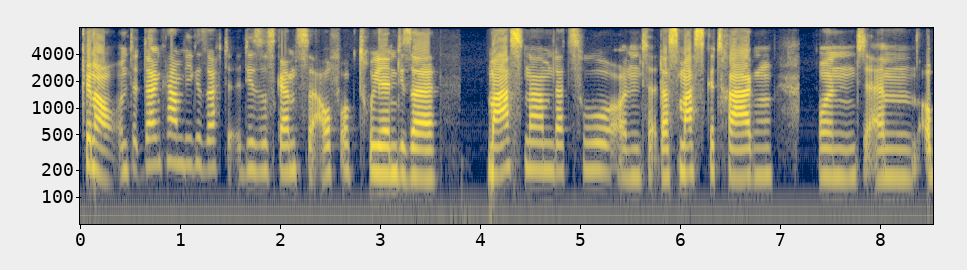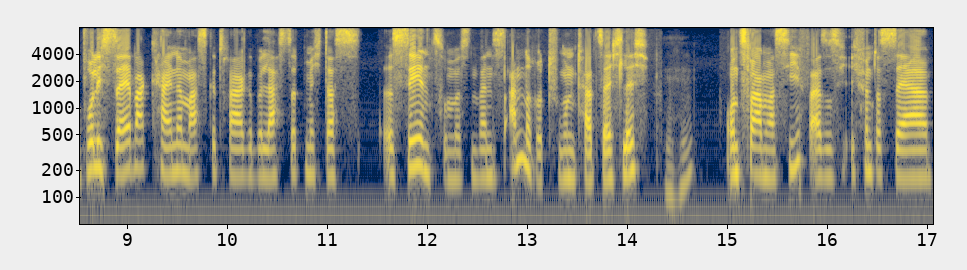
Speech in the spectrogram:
genau. Und dann kam, wie gesagt, dieses ganze Aufoktroyieren dieser Maßnahmen dazu und das Maske tragen. Und ähm, obwohl ich selber keine Maske trage, belastet mich das, es sehen zu müssen, wenn es andere tun tatsächlich. Mhm. Und zwar massiv. Also ich, ich finde das sehr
